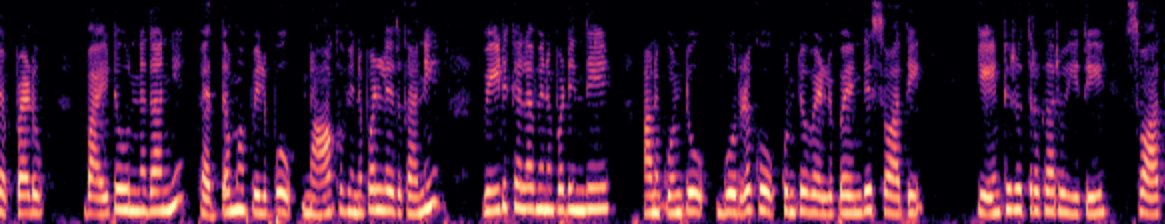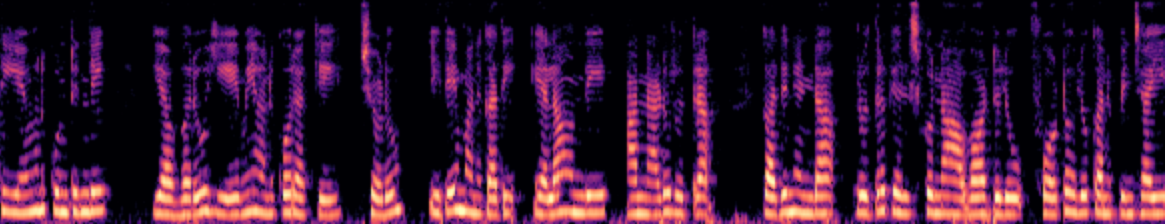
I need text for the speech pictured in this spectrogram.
చెప్పాడు. బయట ఉన్నదాన్ని పెద్దమ్మ పిలుపు నాకు వినపడలేదు కానీ వీడికి ఎలా వినపడింది? అనుకుంటూ బుర్ర కోక్కుంటూ వెళ్ళిపోయింది స్వాతి. ఏంటి రుద్రగారు ఇది? స్వాతి ఏమనుకుంటుంది? ఎవ్వరూ ఏమీ అనుకోరక్కి చెడు ఇదే మన గది. ఎలా ఉంది? అన్నాడు రుద్ర. గది నిండా రుద్ర గెలుచుకున్న అవార్డులు ఫోటోలు కనిపించాయి.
